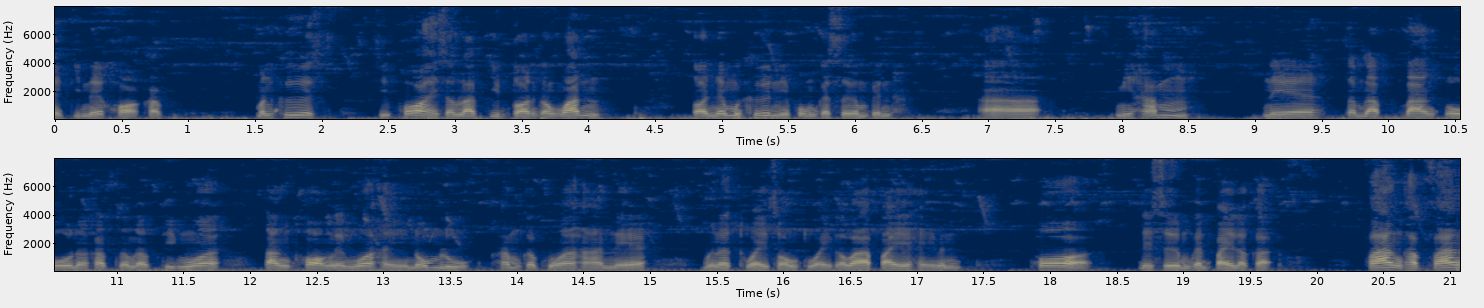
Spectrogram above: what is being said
ให้กินในคอกครับ มันคือสิพ่อให้สำหรับกินตอนกลางวัน ตอนย่ำมื้อคืนนี่ผมก็เสริมเป็นอ่ามีห้ำเน่สำหรับบางโตนะครับสำหรับที่งัวตั้งทองและงัวให้นมลูกห้ำกับหัวอาหารเนเมื่อละถ้วยสองถ้วยก็ว่าไปให้มันพ่อได้เสริมกันไปแล้วก็ฟางครับฟาง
